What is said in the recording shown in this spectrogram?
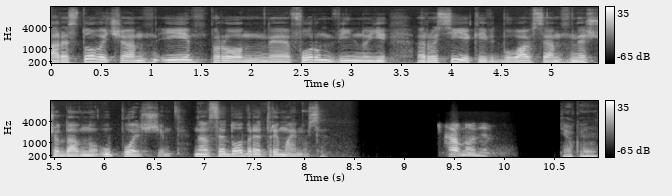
Арестовича і про е, форум вільної Росії, який відбувався нещодавно у Польщі. На все добре, тримаймося. Гарного дня. Дякую.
